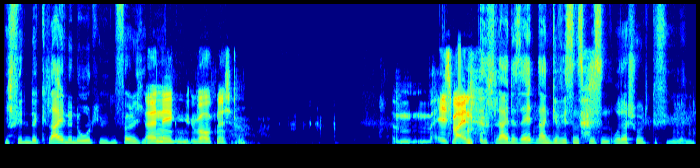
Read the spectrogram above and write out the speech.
Ich finde kleine Notlügen völlig Äh, nee, überhaupt nicht. Ähm, Ich meine, Ich leide selten an Gewissensbissen oder Schuldgefühlen.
